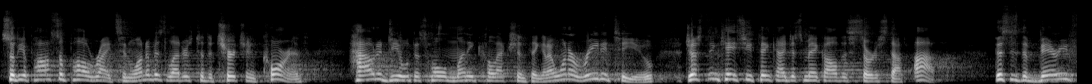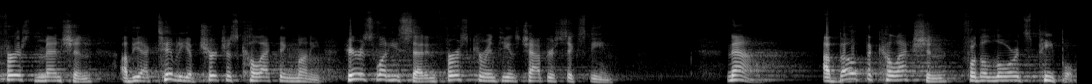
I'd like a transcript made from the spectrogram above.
So the Apostle Paul writes in one of his letters to the church in Corinth how to deal with this whole money collection thing. And I want to read it to you just in case you think I just make all this sort of stuff up. This is the very first mention of the activity of churches collecting money. Here's what he said in 1 Corinthians chapter 16. Now, about the collection for the Lord's people.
